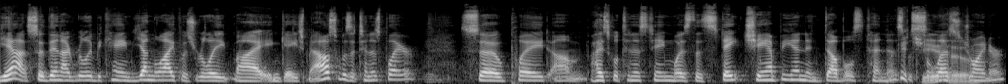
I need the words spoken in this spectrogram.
yeah, so then I really became, Young Life was really my engagement. I also was a tennis player. So played um, high school tennis team, was the state champion in doubles tennis with Celeste you. Joyner.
